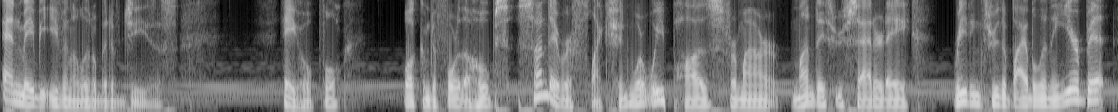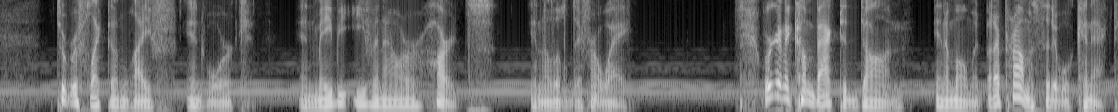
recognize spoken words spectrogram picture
And maybe even a little bit of Jesus. Hey, hopeful. Welcome to For the Hope's Sunday Reflection, where we pause from our Monday through Saturday reading through the Bible in a year bit to reflect on life and work, and maybe even our hearts in a little different way. We're going to come back to Don in a moment, but I promise that it will connect.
